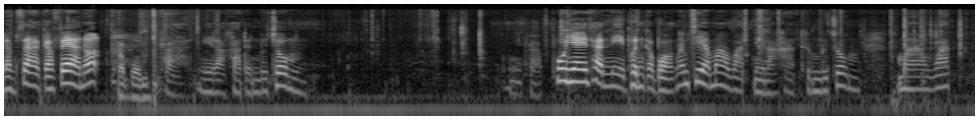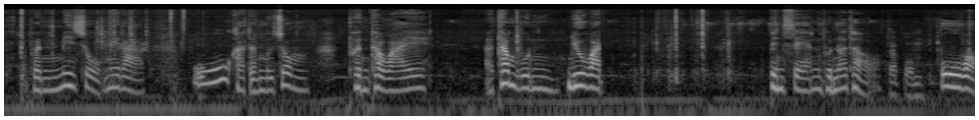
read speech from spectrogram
น้ำซากาแฟเนาะ ครับผม ค่ะนี่ล่ะค่ะท่านผู้ชมนี่ค่ะผู้ใหญ่ท่านนี้เพิ่นก็บอกน้ำเชี่ยมาวัดนี่ล่ะค่ะท่านผู้ชม มาวัดเพิ่นมีโศกมีลาภอู้ค่ะท่านผู้ชม เพิ่นถวายอ่าทำบุญอยู่วัด เป็นแสนพุ่นเนาะเถ่า ครับผม ปูเบา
